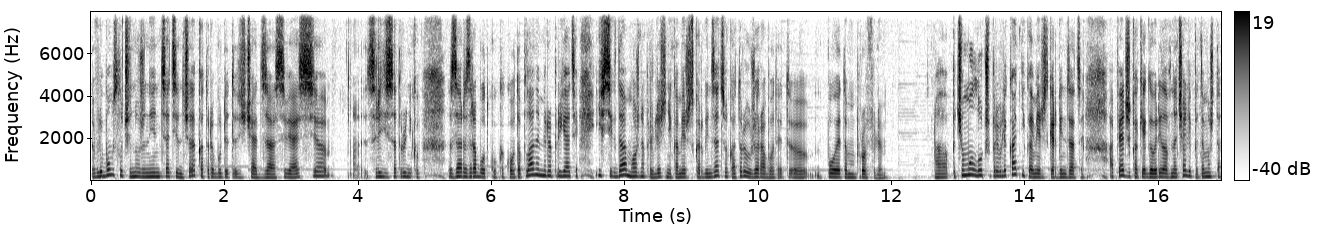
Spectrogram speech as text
в любом случае нужен инициативный человек, который будет отвечать за связь э, среди сотрудников, за разработку какого-то плана мероприятия. И всегда можно привлечь некоммерческую организацию, которая уже работает э, по этому профилю. А Почему лучше привлекать некоммерческие организации? Опять же, как я говорила в начале, потому что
